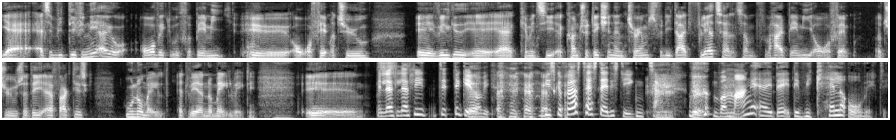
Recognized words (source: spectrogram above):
Ja, altså vi definerer jo overvægt ud fra BMI øh, over 25 øh, hvilket øh, er, kan man sige, a contradiction in terms, fordi der er et flertal, som har et BMI over 25, så det er faktisk unormalt at være normalvægtig. Øh, Men lad os, lad os lige, det, det gemmer ja. vi. Vi skal først tage statistikken. Tak. Hvor mange er i dag det, vi kalder overvægtige?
